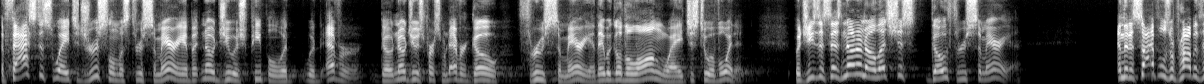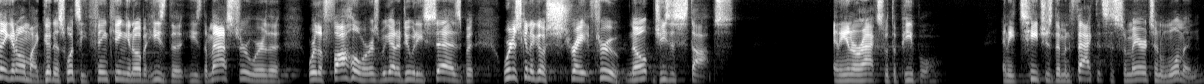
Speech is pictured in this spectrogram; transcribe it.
the fastest way to Jerusalem was through Samaria, but no Jewish people would, would ever go, no Jewish person would ever go through Samaria. They would go the long way just to avoid it. But Jesus says, no, no, no, let's just go through Samaria. And the disciples were probably thinking, oh my goodness, what's he thinking? You know, but he's the, he's the master, we're the, we're the followers, we got to do what he says, but we're just to go straight through. Nope, Jesus stops and he interacts with the people and he teaches them. In fact, it's a Samaritan woman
